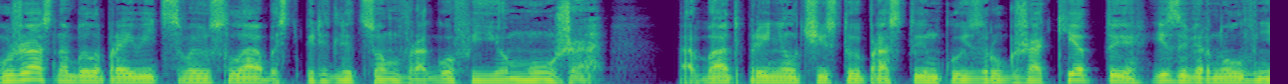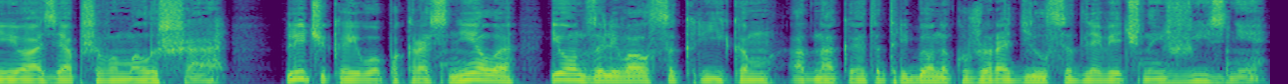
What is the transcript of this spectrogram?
Ужасно было проявить свою слабость перед лицом врагов ее мужа — Аббат принял чистую простынку из рук жакетты и завернул в нее озябшего малыша. Личико его покраснело, и он заливался криком, однако этот ребенок уже родился для вечной жизни.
